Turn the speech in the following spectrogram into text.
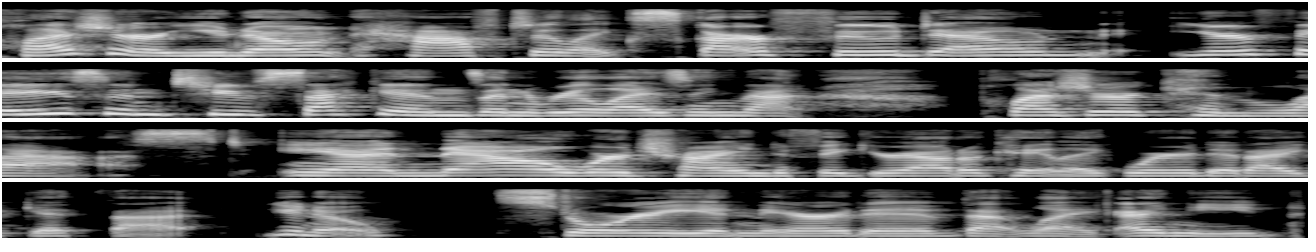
pleasure. You don't have to like scarf food down your face in 2 seconds and realizing that pleasure can last. And now we're trying to figure out okay, like where did I get that, you know, story and narrative that like I need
